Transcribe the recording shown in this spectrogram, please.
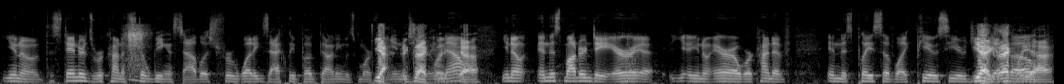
you know, the standards were kind of still being established for what exactly bug bounty was morphing Yeah, into. exactly, And now, yeah. you know, in this modern day era, y you know, era, we're kind of in this place of like POC or GTFO Yeah, exactly, yeah.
